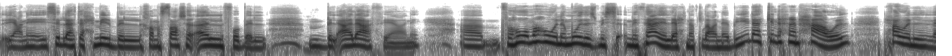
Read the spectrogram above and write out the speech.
يعني يصير لها تحميل بال 15000 وبالالاف يعني. فهو ما هو نموذج مثالي اللي إحنا طلعنا به لكن إحنا نحاول نحاول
